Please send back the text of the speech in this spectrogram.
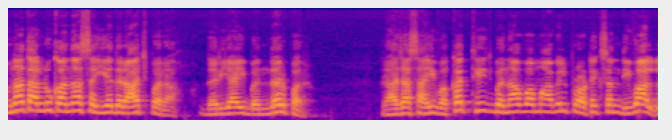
ઉના તાલુકાના સૈયદ રાજપરા, દરિયાઈ બંદર પર. રાજાશાહી વખતથી જ બનાવવામાં આવેલ પ્રોટેક્શન દિવાલ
